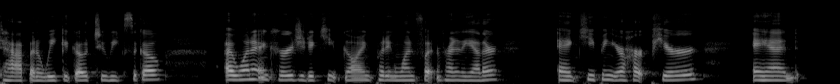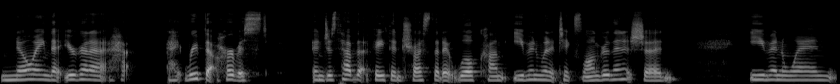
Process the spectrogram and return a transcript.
to happen a week ago, two weeks ago, I want to encourage you to keep going, putting one foot in front of the other and keeping your heart pure and knowing that you're going to ha- reap that harvest and just have that faith and trust that it will come even when it takes longer than it should even when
